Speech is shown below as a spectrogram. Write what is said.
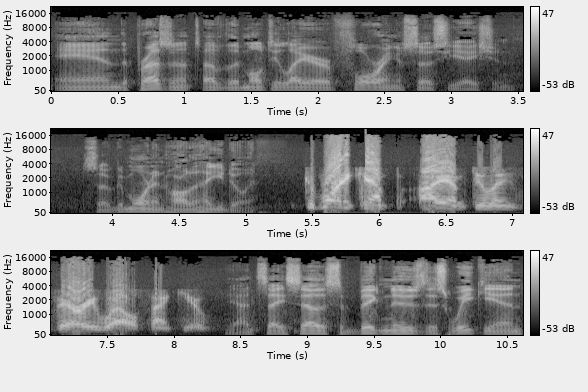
and the president of the Multilayer Flooring Association. So, good morning, Harlan. How you doing? Good morning, Kemp. I am doing very well, thank you. Yeah, I'd say so. Some big news this weekend.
